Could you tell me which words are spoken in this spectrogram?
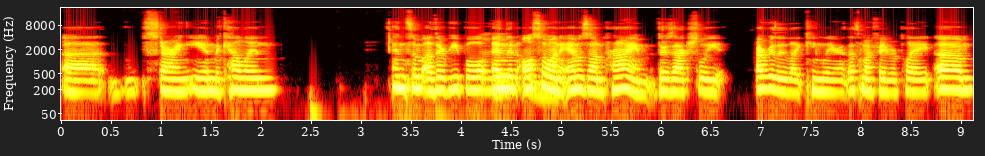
uh starring Ian McKellen and some other people. And then also on Amazon Prime, there's actually I really like King Lear. That's my favorite play. Um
